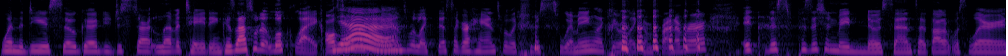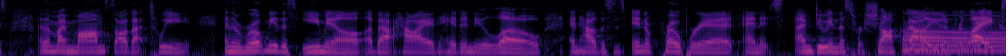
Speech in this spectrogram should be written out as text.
when the d is so good you just start levitating because that's what it looked like. Also her hands were like this like her hands were like she was swimming like they were like in front of her. It this position made no sense. I thought it was hilarious. And then my mom saw that tweet and then wrote me this email about how i had hit a new low and how this is inappropriate and it's i'm doing this for shock value and for likes.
